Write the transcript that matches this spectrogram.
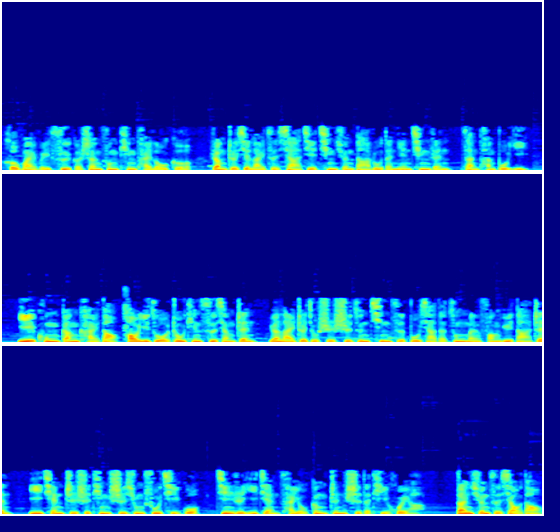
和外围四个山峰亭台楼阁，让这些来自下界清玄大陆的年轻人赞叹不已。夜空感慨道：“好一座周天四象阵，原来这就是师尊亲自布下的宗门防御大阵。以前只是听师兄说起过，今日一见，才有更真实的体会啊！”丹玄子笑道：“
